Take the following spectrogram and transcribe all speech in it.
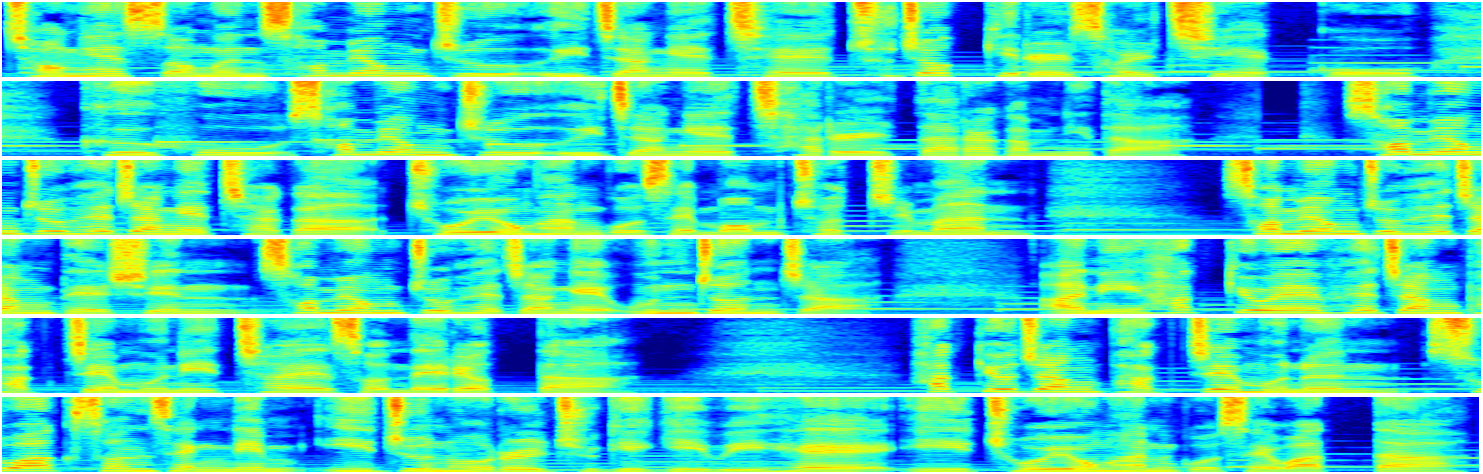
정혜성은 서명주 의장의 채 추적기를 설치했고 그 후 서명주 의장의 차를 따라갑니다. 서명주 회장의 차가 조용한 곳에 멈췄지만 서명주 회장 대신 서명주 회장의 운전자, 아니 학교의 회장 박재문이 차에서 내렸다. 학교장 박재문은 수학 선생님 이준호를 죽이기 위해 이 조용한 곳에 왔다.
